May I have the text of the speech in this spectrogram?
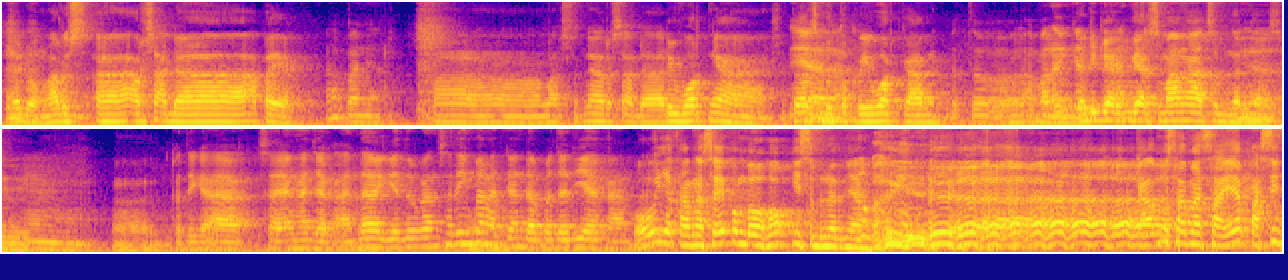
Ya dong harus eh, harus ada apa ya? apanya Eh, maksudnya harus ada rewardnya. Itu harus Iya. bentuk reward kan. betul apalagi Jadi ketika- biar biar semangat sebenarnya Iya. sih. Hmm. Eh, ketika saya ngajak anda gitu kan sering banget kan dapat hadiah kan Oh iya karena saya pembawa hoki sebenarnya. kamu sama saya pasti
